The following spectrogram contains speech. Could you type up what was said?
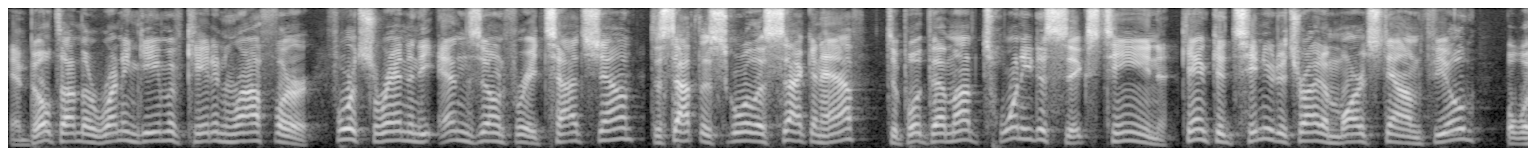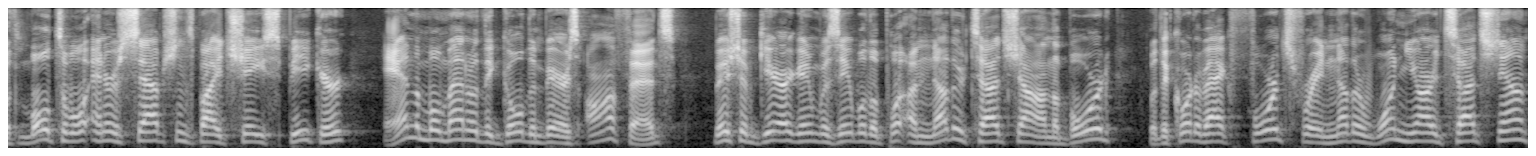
and built on the running game of Caden Rothler. Forch ran in the end zone for a touchdown to stop the scoreless second half to put them up 20 to 16. Cam continued to try to march downfield, but with multiple interceptions by Chase Speaker and the momentum of the Golden Bears offense, Bishop Garrigan was able to put another touchdown on the board with the quarterback Forts for another one yard touchdown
